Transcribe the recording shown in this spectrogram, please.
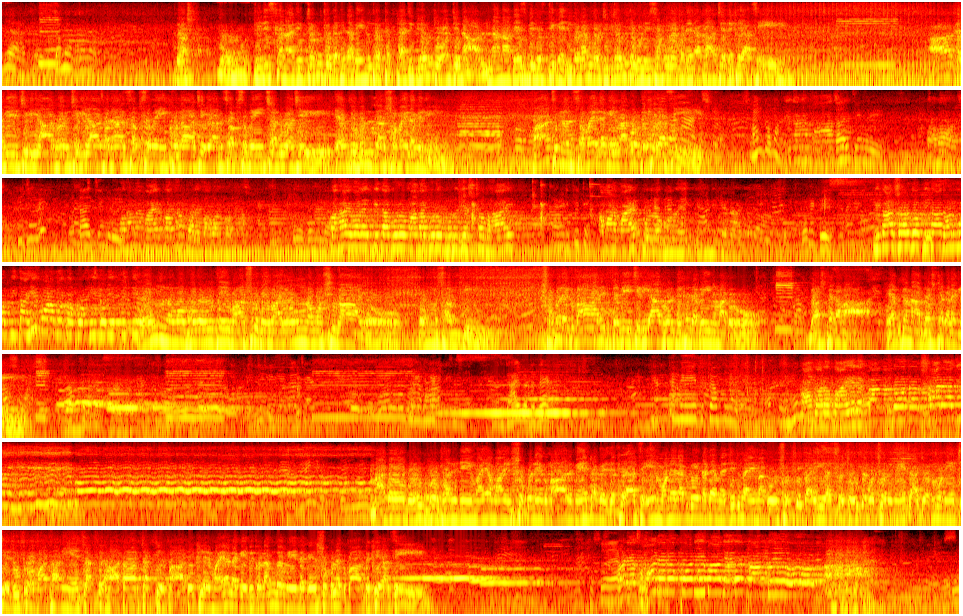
ছেলে জমক জমক দশ তিরিশ খানা জীবজন্তু দেখে যাবে প্রত্যেকটা জীবজন্তু অরিজিনাল। নানা দেশ বিদেশ থেকে বিকলাঙ্গ জীবজন্তুগুলি সংগ্রহ করে রাখা আছে দেখে আসি। আর আমি চিড়িয়াঘর চিড়িয়াখানা সবসময় খোলা আছে আর সবসময় চালু আছে। এক দু ঘণ্টা সময় লাগেনি। পাঁচ মিনিট সময় লাগে মাগো দেখে আসি। সংক্রমণ বাবা আছে। কোথায় চিংড়ি? প্রথমে মায়ের কথা পরে বাবার কথা। পুরো বলে পিতা গুরু মাতা গুরু গুরু জ্যেষ্ঠ ভাই আমার মায়ের তুল্য গুরু এই পৃথিবীতে নাই। পিতা স্বর্গ পিতা ধর্ম পিতা হি পরমত প্রকৃত ওম নমো ভগবতে বাসুদেবায় ওম নমো শিবায় ওম শান্তি। সকল একবার দেবী চিড়িয়াঘর দেখে যাবেন মাগো। দশ টাকা মা একজন আর দশ টাকা লাগে। আমার মায়ের কান্দন সারা মাগো গর্ভধারিণী মায়া মায় সকল একবার মেয়েটাকে দেখে আসে মনে রাখবে এটা ম্যাজিক নাই মাগো সত্যিকারই আজকে চৌদ্দ বছর মেয়েটা জন্ম নিয়েছে দুটো মাথা নিয়ে চারটে হাত আর চারটে পা দেখলে মায়া লাগে বিকলাঙ্গ মেয়েটাকে সকল একবার দেখে আসি। অনেক এক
